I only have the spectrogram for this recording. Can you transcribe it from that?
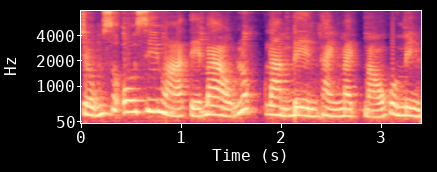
chống sự oxy hóa tế bào lúc làm bền thành mạch máu của mình.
